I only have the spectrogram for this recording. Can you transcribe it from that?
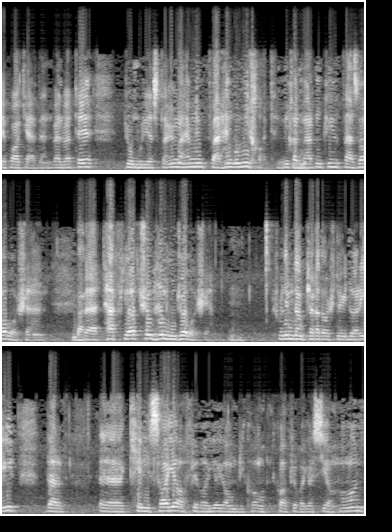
به پا کردن. و البته جمهوری اسلامی هم این فرهنگ رو می‌خواد. می‌خواد مردم توی این فضا باشن بله. و تفریحاتشون هم اینجا باشه. شما نمی‌دونم چقدر آشنایی دارید. در کلیسای آفریقایی آمریکا آمریکا آفریقایی سیاهان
